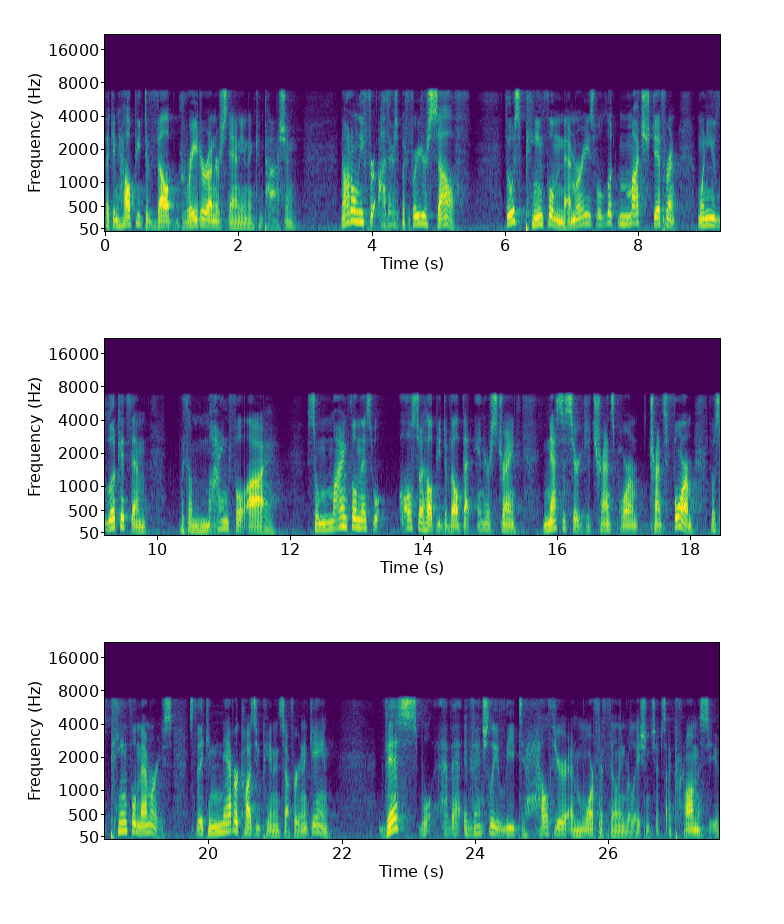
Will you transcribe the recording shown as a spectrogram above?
that can help you develop greater understanding and compassion, not only for others, but for yourself. Those painful memories will look much different when you look at them with a mindful eye. So, mindfulness will also help you develop that inner strength necessary to transform, transform those painful memories so they can never cause you pain and suffering again. This will eventually lead to healthier and more fulfilling relationships, I promise you.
